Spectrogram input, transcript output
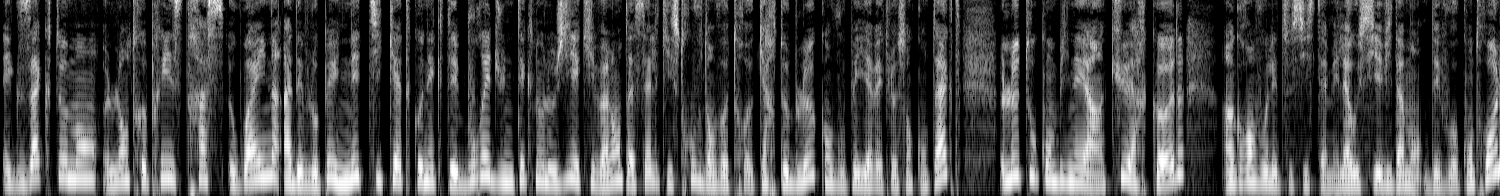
Exactement, l'entreprise Trace Wine a développé une étiquette connectée bourrée d'une technologie équivalente à celle qui se trouve dans votre carte bleue quand vous payez avec le sans contact, le tout combiné à un QR code. Un grand volet de ce système est là aussi évidemment dévoué au contrôle,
